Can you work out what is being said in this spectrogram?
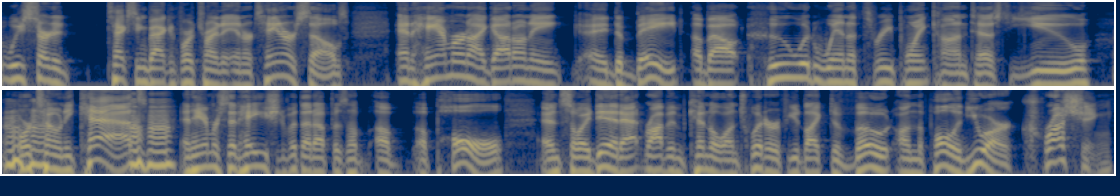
We started texting back and forth trying to entertain ourselves. And Hammer and I got on a, a debate about who would win a three point contest, you Mm-hmm. or Tony Katz. And Hammer said, Hey, you should put that up as a, a, a poll. And so I did at Robin Kendall on Twitter if you'd like to vote on the poll. And you are crushing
